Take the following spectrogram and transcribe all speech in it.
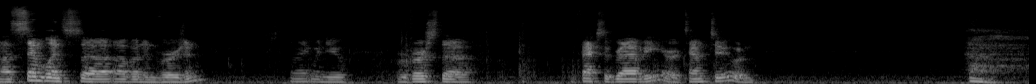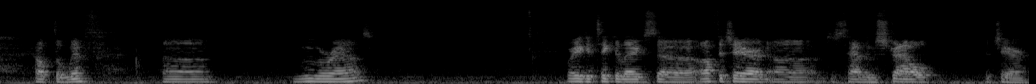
uh, semblance uh, of an inversion, right? When you reverse the effects of gravity or attempt to, and help the lymph uh, move around. Or you could take your legs uh, off the chair and uh, just have them straddle the chair.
